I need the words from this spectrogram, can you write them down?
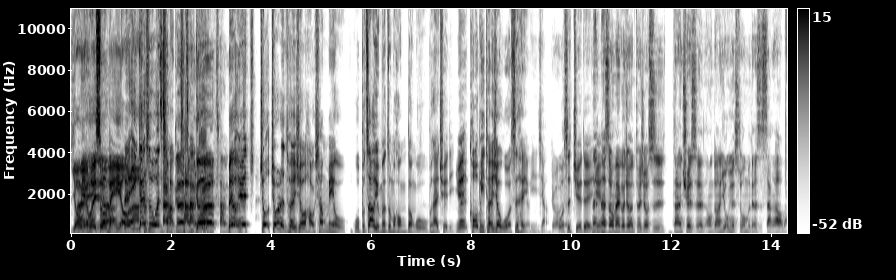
有也会说没有，应该是问 场场哥，没有，因为 Jo Jordan 退休好像没有，我不知道有没有这么轰动，我我不太确定。因为 Kobe 退休我是很有印象，我是绝对。那那时候 Michael Jordan 退休是，当然确实很轰动，他永远是我们的二十三号嘛，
